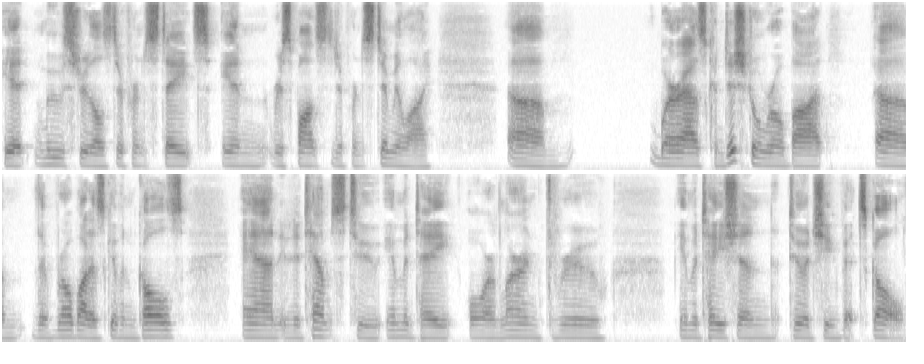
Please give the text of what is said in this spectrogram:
it moves through those different states in response to different stimuli. Um, whereas conditional robot, um, the robot is given goals and it attempts to imitate or learn through imitation to achieve its goal.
